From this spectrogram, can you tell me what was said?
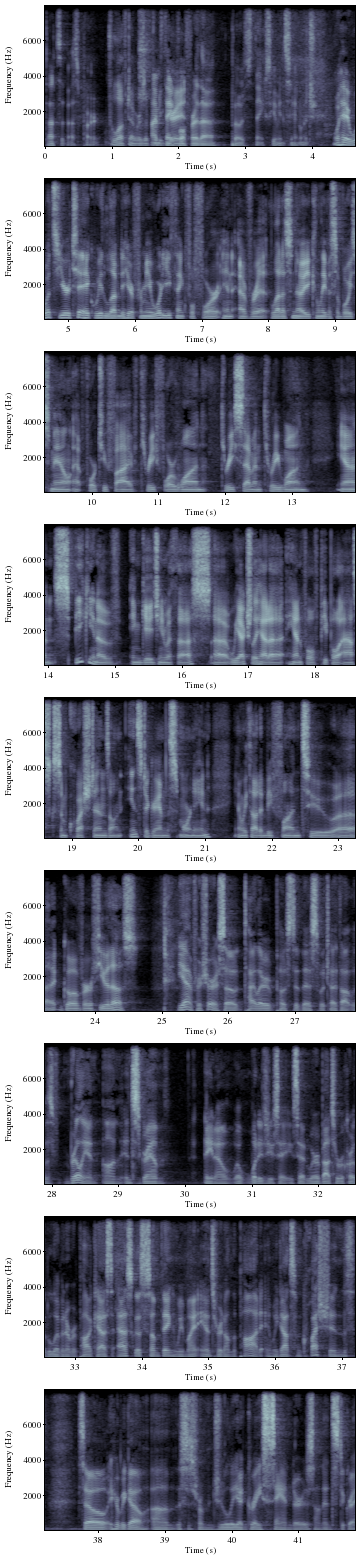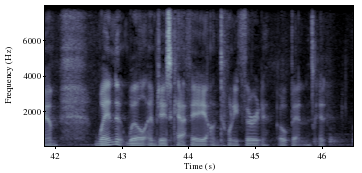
that's the best part. The leftovers are pretty I'm thankful great. for the post Thanksgiving sandwich. Well, hey, what's your take? We'd love to hear from you. What are you thankful for in Everett? Let us know. You can leave us a voicemail at 425 341 3731. And speaking of engaging with us, uh, we actually had a handful of people ask some questions on Instagram this morning, and we thought it'd be fun to uh, go over a few of those. Yeah, for sure. So Tyler posted this, which I thought was brilliant on Instagram. You know, what did you say? He said, We're about to record the Live in Everett podcast. Ask us something. We might answer it on the pod. And we got some questions. So here we go. Um, this is from Julia Grace Sanders on Instagram. When will MJ's Cafe on 23rd open?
